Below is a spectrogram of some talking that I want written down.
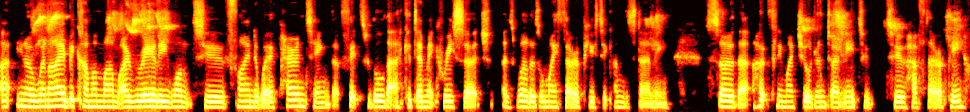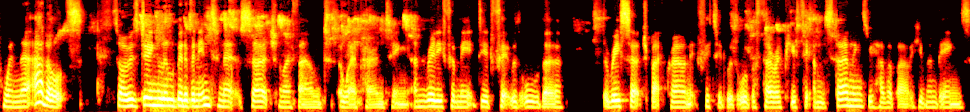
uh, you know, when I become a mum, I really want to find a way of parenting that fits with all that academic research as well as all my therapeutic understanding so that hopefully my children don't need to, to have therapy when they're adults. So I was doing a little bit of an internet search and I found aware parenting. And really for me, it did fit with all the, the research background, it fitted with all the therapeutic understandings we have about human beings.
